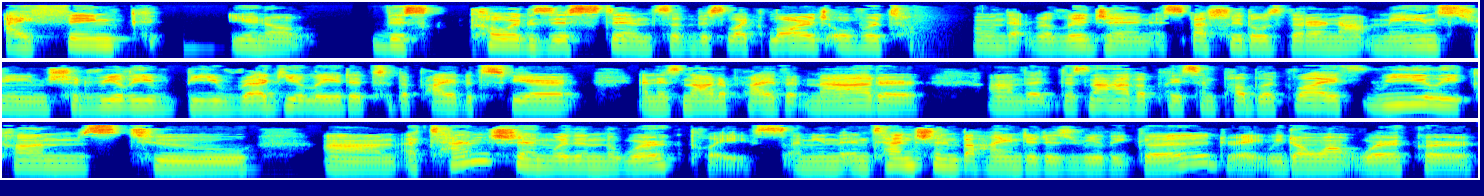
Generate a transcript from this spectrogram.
i think you know this coexistence of this like large overtone that religion, especially those that are not mainstream, should really be regulated to the private sphere and is not a private matter um, that does not have a place in public life, really comes to um, attention within the workplace. I mean, the intention behind it is really good, right? We don't want work or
